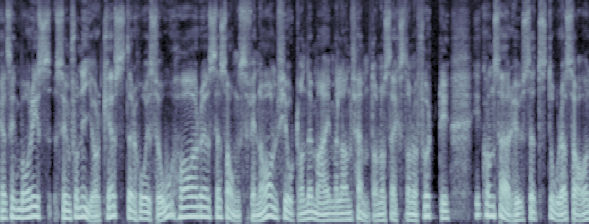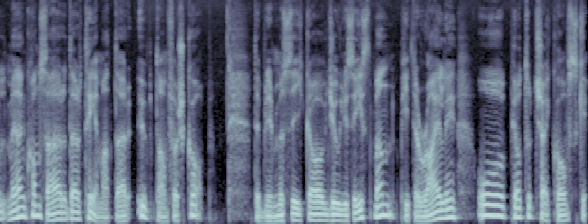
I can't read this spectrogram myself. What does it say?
Helsingborgs symfoniorkester, HSO, har säsongsfinal 14 maj mellan 15 och 16.40 i Konserthusets stora sal med en konsert där temat är utanförskap. Det blir musik av Julius Eastman, Peter Riley och Piotr Tchaikovsky.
